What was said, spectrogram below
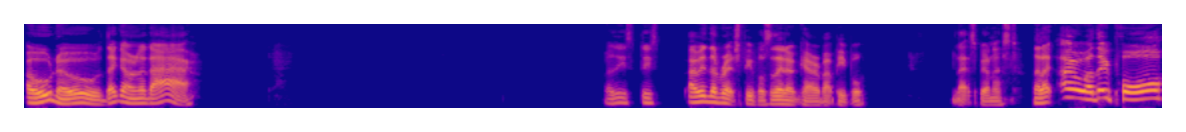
Oh no, they're gonna die. Well, these these I mean, they're rich people, so they don't care about people. Let's be honest. They're like, oh, are they poor?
